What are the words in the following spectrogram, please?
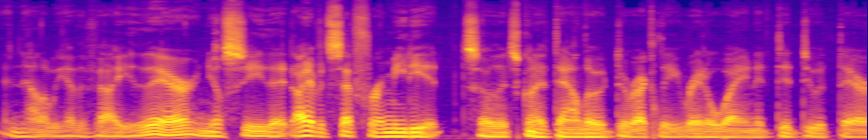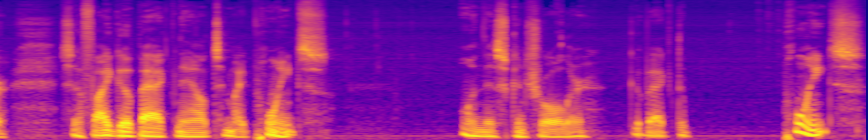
And now that we have the value there, and you'll see that I have it set for immediate, so it's going to download directly right away, and it did do it there. So if I go back now to my points on this controller, go back to points,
